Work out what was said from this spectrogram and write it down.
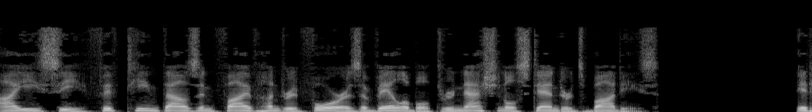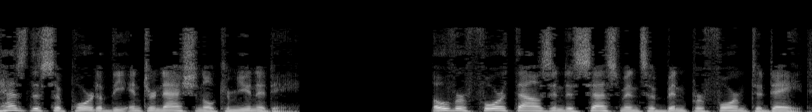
IEC 15504 is available through national standards bodies. It has the support of the international community. Over 4,000 assessments have been performed to date.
